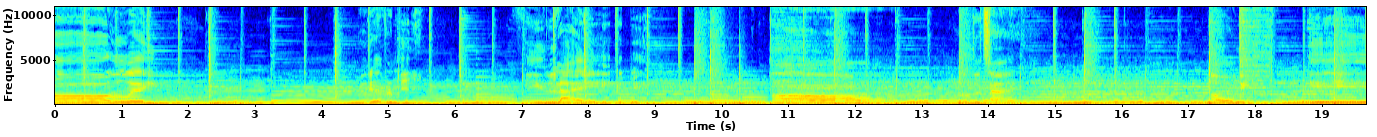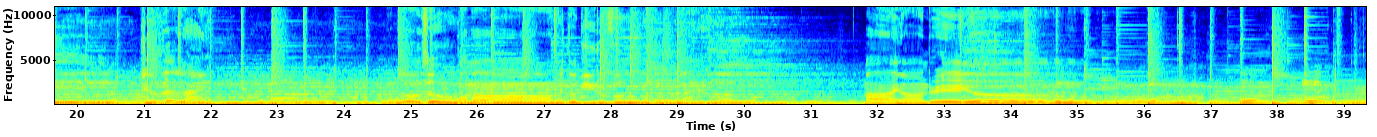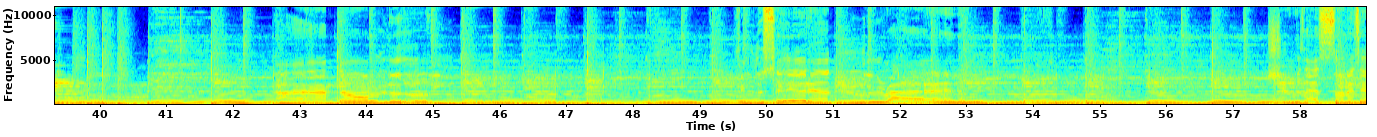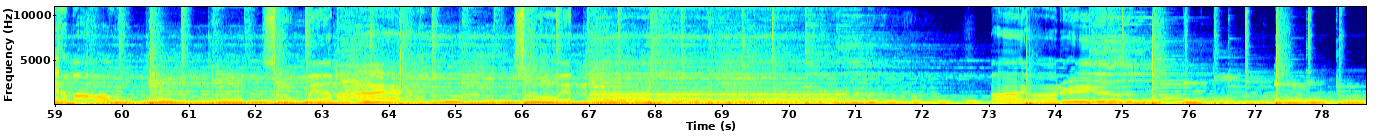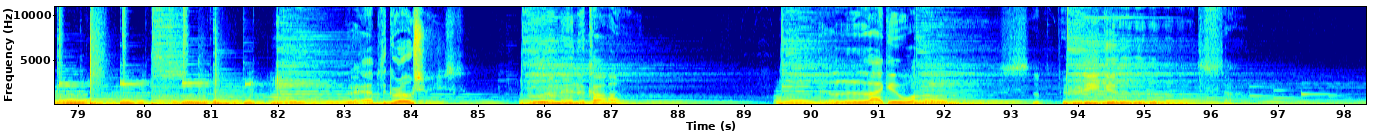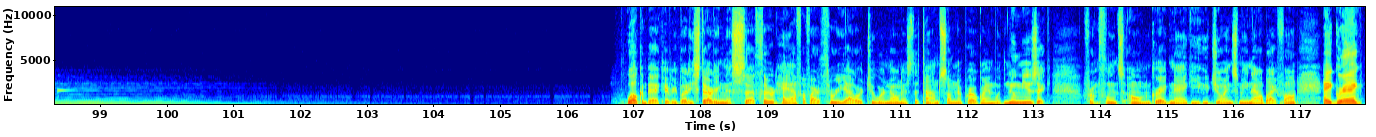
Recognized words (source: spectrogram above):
Welcome back, everybody. Starting this uh, third half of our three hour tour known as the Tom Sumner Program with new music from Flint's own Greg Nagy, who joins me now by phone. Hey, Greg.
